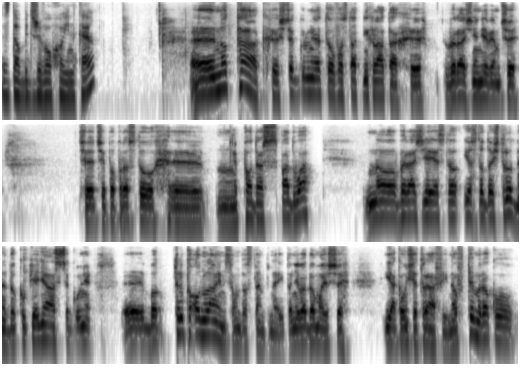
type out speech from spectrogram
zdobyć żywą choinkę? E, no tak, szczególnie to w ostatnich latach. E, wyraźnie nie wiem, czy, czy, czy po prostu e, podaż spadła. No wyraźnie jest to, jest to dość trudne do kupienia, a szczególnie, bo tylko online są dostępne i to nie wiadomo jeszcze jaką się trafi. No w tym roku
